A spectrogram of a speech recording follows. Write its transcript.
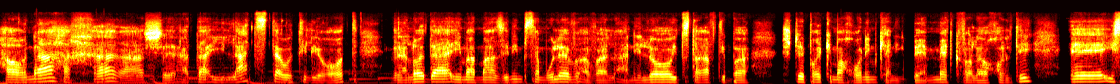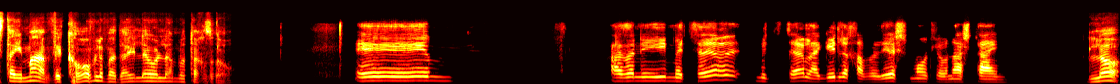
העונה החרא שאתה אילצת אותי לראות, ואני לא יודע אם המאזינים שמו לב, אבל אני לא הצטרפתי בשתי פרקים האחרונים, כי אני באמת כבר לא יכולתי, אה, הסתיימה, וקרוב לוודאי לעולם לא תחזור. אמ, אז אני מצטער, מצטער להגיד לך, אבל יש שמות לעונה שתיים. לא,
